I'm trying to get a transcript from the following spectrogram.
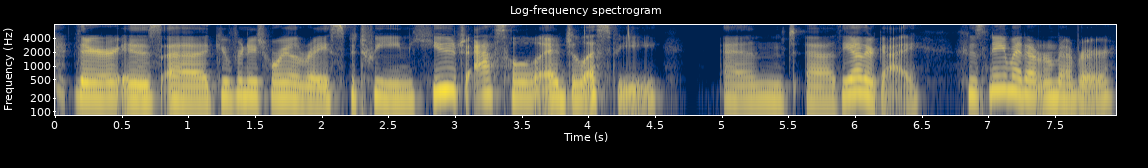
there is a gubernatorial race between huge asshole Ed Gillespie and uh, the other guy whose name I don't remember,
